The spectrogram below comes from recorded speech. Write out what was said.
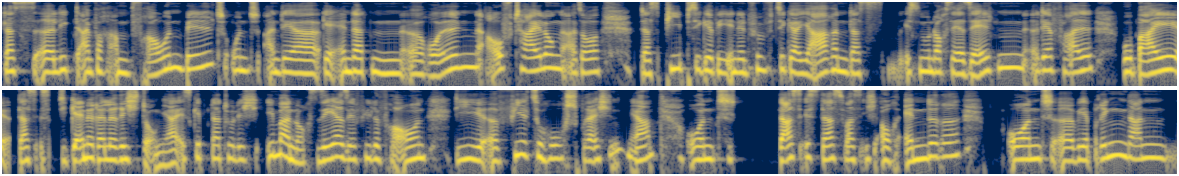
Das äh, liegt einfach am Frauenbild und an der geänderten äh, Rollenaufteilung. Also das Piepsige wie in den 50er Jahren, das ist nur noch sehr selten äh, der Fall. Wobei das ist die generelle Richtung. Ja, es gibt natürlich immer noch sehr, sehr viele Frauen, die äh, viel zu hoch sprechen. Ja, und das ist das, was ich auch ändere. Und äh, wir bringen dann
